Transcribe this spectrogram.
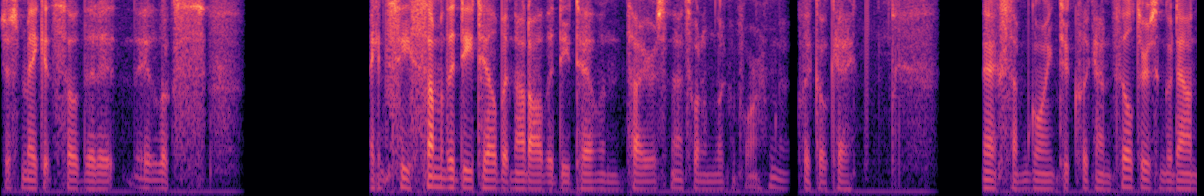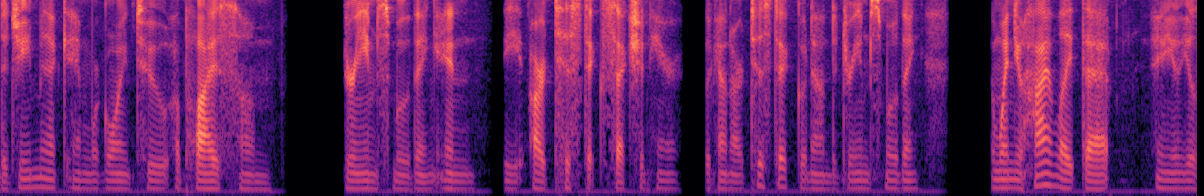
just make it so that it, it looks I can see some of the detail but not all the detail in the tires and that's what I'm looking for. I'm going to click OK. Next I'm going to click on filters and go down to GMIC and we're going to apply some dream smoothing in the artistic section here click on artistic, go down to dream smoothing. And when you highlight that, and you, will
